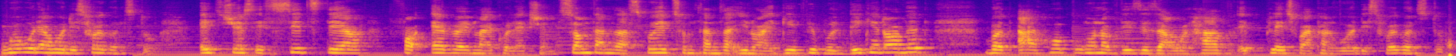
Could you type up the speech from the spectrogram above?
Where would i wear this fragrance to? It's just it sits there forever in my collection. Sometimes i spray it sometimes i you know i give people decant of it. But i hope one of these days i will have a place where i can wear this fragrance to.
